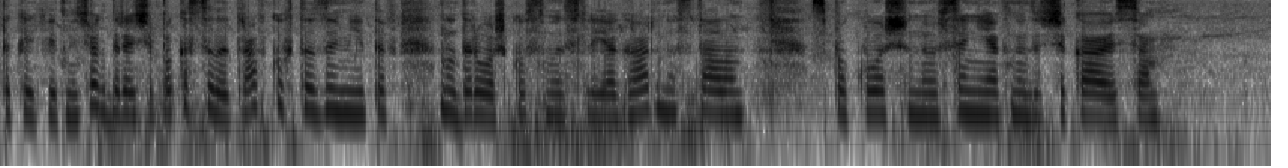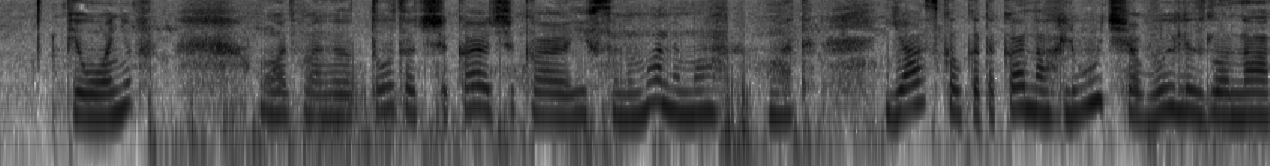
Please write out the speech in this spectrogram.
Такий квітничок. До речі, покосили травку, хто замітив. Ну, дорожку в смислі, як гарно стало спокошено. Все ніяк не дочекаюся піонів. От мене тут от чекаю, чекаю, їх все нема, нема. От. Яскалка така наглюча, вилізла на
